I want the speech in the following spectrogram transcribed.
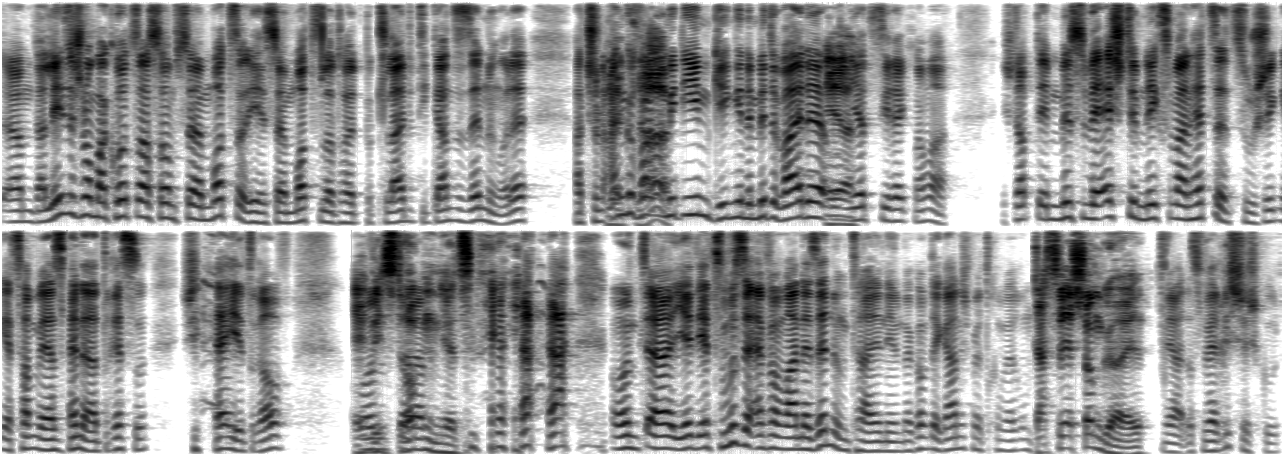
ähm, da lese ich noch mal kurz aus vom Sir Motzel. Hier, Sir Motzel hat heute begleitet die ganze Sendung, oder? Hat schon angefangen klar. mit ihm, ging in der Mitte weiter Ja. und jetzt direkt nochmal. Ich glaube, dem müssen wir echt demnächst mal ein Headset zuschicken. Jetzt haben wir ja seine Adresse. Steht ja hier drauf. Ey, wir stalken jetzt. und äh, jetzt, jetzt muss er einfach mal an der Sendung teilnehmen. Da kommt er gar nicht mehr drum herum. Das wäre schon geil. Ja, das wäre richtig gut.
